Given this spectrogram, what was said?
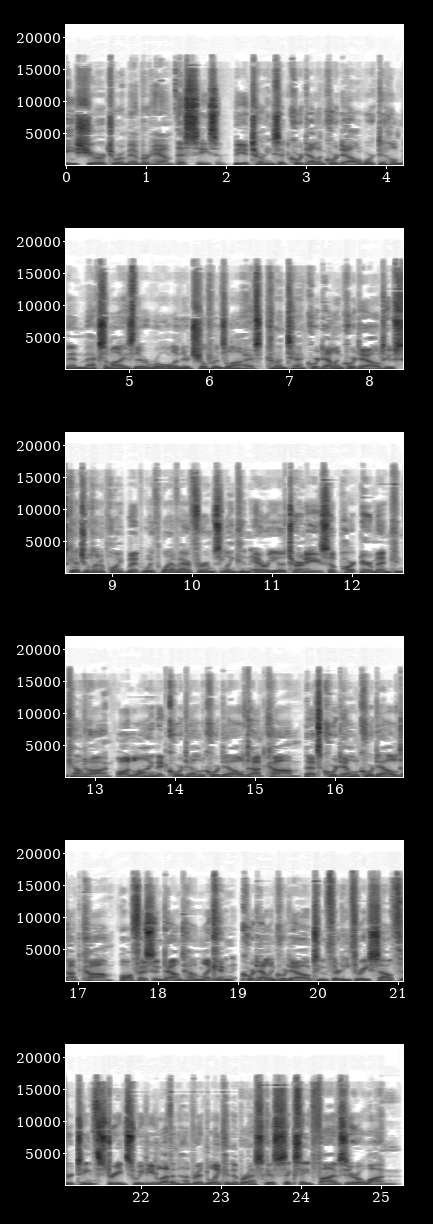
Be sure to remember him this season. The attorneys at Cordell and Cordell work to help men maximize their role in their children's lives. Contact Cordell and Cordell to schedule an appointment with one of our firm's Lincoln area attorneys, a partner men can count on. Online at cordellcordell.com. That's cordellcordell.com. Office in downtown Lincoln. Cordell and Cordell, 233 South 13th Street, Suite 1100, Lincoln, Nebraska 68501.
